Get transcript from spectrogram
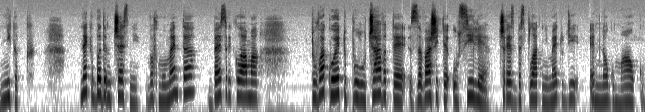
никак. Нека бъдем честни. В момента без реклама това, което получавате за вашите усилия чрез безплатни методи е много малко.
